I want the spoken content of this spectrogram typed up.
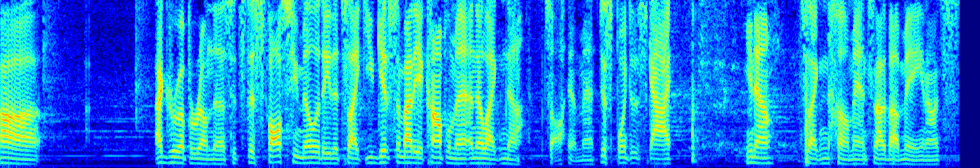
uh, I grew up around this. It's this false humility that's like you give somebody a compliment and they're like, no, it's all him, man. Just point to the sky. You know? It's like, no, man, it's not about me. You know, it's,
